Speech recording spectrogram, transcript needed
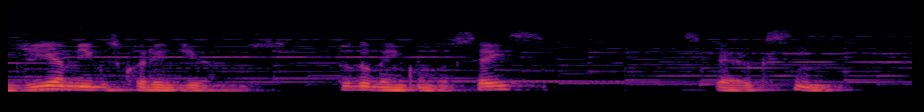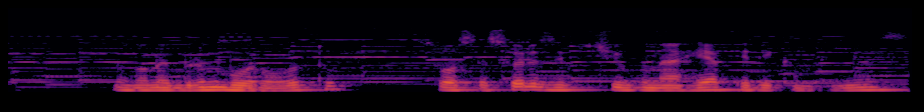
dia, amigos coredianos. Tudo bem com vocês? Espero que sim. Meu nome é Bruno Boroto, sou assessor executivo na REAPD Campinas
